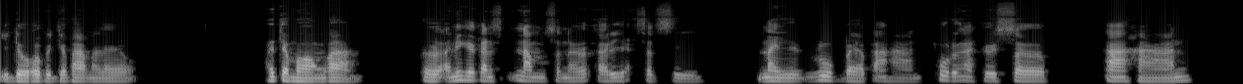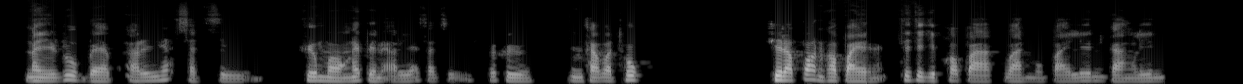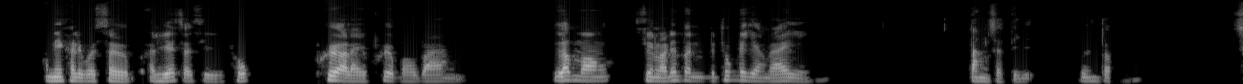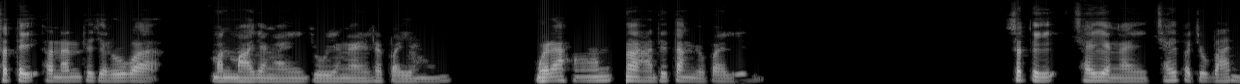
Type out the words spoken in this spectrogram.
อินโดก็เป็นเจ้าภาพมาแล้วถ้าจะมองว่า เออ อันนี้คือการนำเสนออริยสัจสี่ในรูปแบบอาหาร พูดง่ายคือเสิร์ฟอาหารในรูปแบบอริยสัจสี่ คือมองให้เป็นอริยสัจสี่ก็คือมีคำว่าทุกที่เราป้อนเข้าไปที่จะหยิบเข้าปากหวานลงไปลายลิ้นกลางลิ้น อันนี้เขาเรียกว่าเสิร์ฟอริยสัจสี่ทุกเพื่ออะไรเพื่อเบาบาง แล้วมองสิ่งเหล่านี้เป็นเป็นทุกข์ได้อย่างไร ตั้งสติเบื้องต้นสติเท่านั้นที่จะรู้ว่ามันมายังไงอยู่ยังไงและไปยังไงเมื่ออาหารอาหารที่ตั้งอยู่ไปลิ้น สติใช้ยังไง ใช้ปัจจุบัน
